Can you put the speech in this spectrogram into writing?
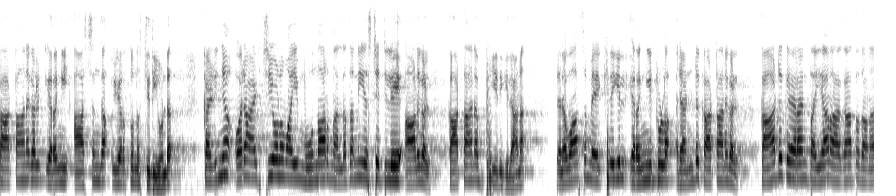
കാട്ടാനകൾ ഇറങ്ങി ആശങ്ക ഉയർത്തുന്ന സ്ഥിതിയുണ്ട്. കഴിഞ്ഞ ഒരാഴ്ചയോളമായി മൂന്നാർ നല്ലതണ്ണി എസ്റ്റേറ്റിലെ ആളുകൾ കാട്ടാന ഭീതിയിലാണ്. ജനവാസ മേഖലയിൽ ഇറങ്ങിയിട്ടുള്ള രണ്ട് കാട്ടാനകൾ കാട് കയറാൻ തയ്യാറാകാത്തതാണ്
